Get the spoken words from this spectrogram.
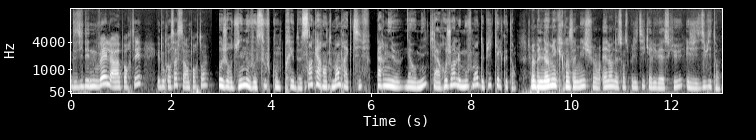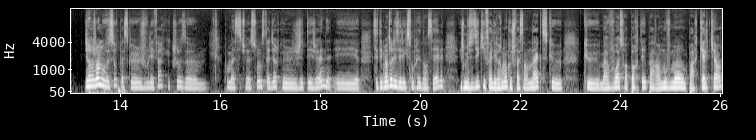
des idées nouvelles à apporter. Et donc en ça, c'est important. Aujourd'hui, Nouveau Souffle compte près de 140 membres actifs. Parmi eux, Naomi, qui a rejoint le mouvement depuis quelques temps. Je m'appelle Naomi Kukansami, je suis en L1 de sciences politiques à l'UVSQ et j'ai 18 ans. J'ai rejoint Nouveau Souffle parce que je voulais faire quelque chose euh, pour ma situation, c'est-à-dire que j'étais jeune et c'était bientôt les élections présidentielles. Et je me suis dit qu'il fallait vraiment que je fasse un acte, que, que ma voix soit portée par un mouvement ou par quelqu'un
